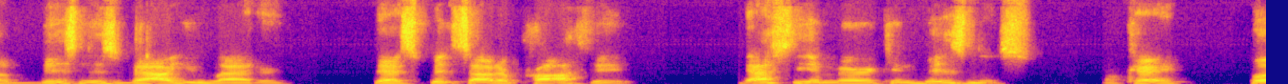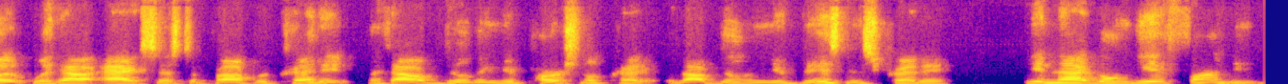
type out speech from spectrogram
a business value ladder that spits out a profit, that's the American business, okay? But without access to proper credit, without building your personal credit, without building your business credit, you're not gonna get funded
